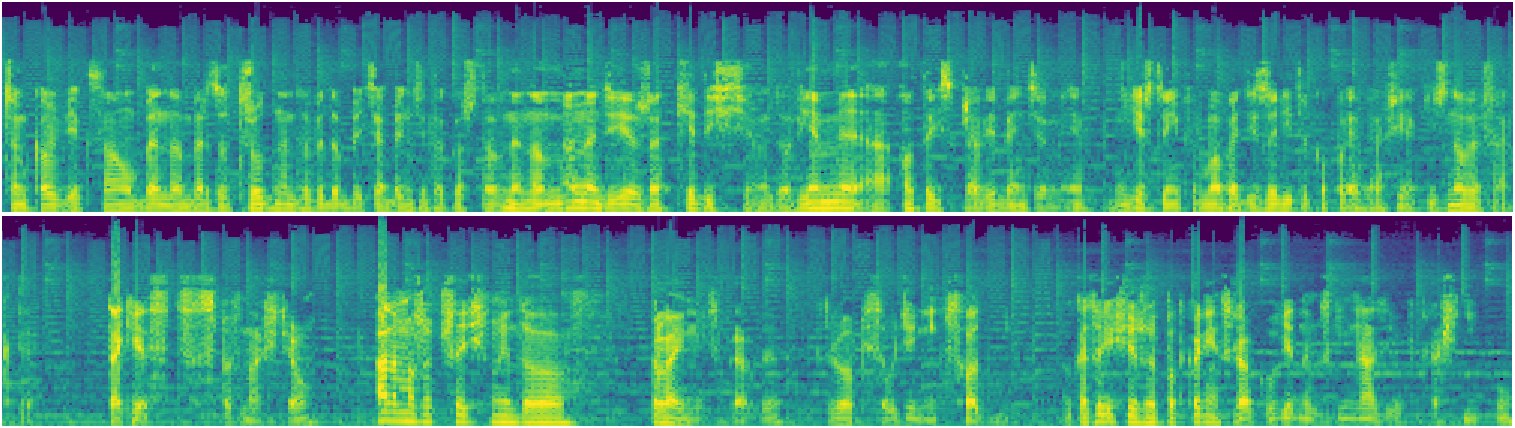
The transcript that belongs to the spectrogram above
czymkolwiek są, będą bardzo trudne do wydobycia, będzie to kosztowne. No mam nadzieję, że kiedyś się dowiemy, a o tej sprawie będziemy jeszcze informować, jeżeli tylko pojawią się jakieś nowe fakty. Tak jest, z pewnością. Ale może przejdźmy do kolejnej sprawy, którą opisał Dziennik Wschodni. Okazuje się, że pod koniec roku w jednym z gimnazjów w Kraśniku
